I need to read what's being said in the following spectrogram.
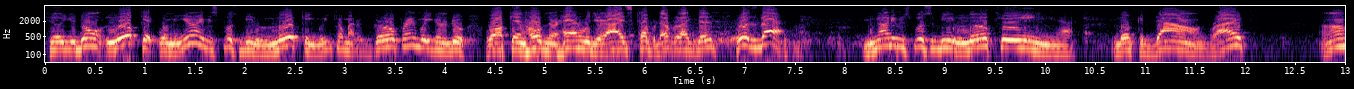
So you don't look at women. You're not even supposed to be looking. When you talking about a girlfriend, what are you going to do? Walk in holding her hand with your eyes covered up like this? What's that? You're not even supposed to be looking. Look down, right? Huh?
